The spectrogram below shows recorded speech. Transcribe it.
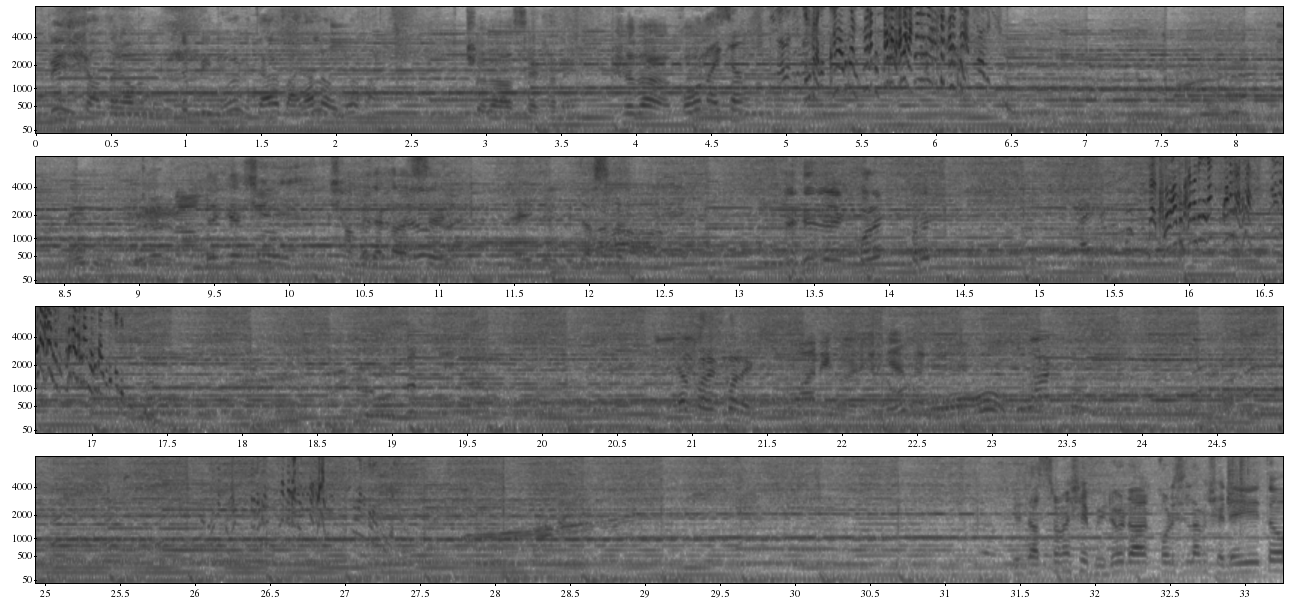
বিশাল টাকা বলে। ভিডিওর ভিতরে ভাইরাল হইল না সেটা আছে এখানে সেটা ফোন আইসা বৃদ্ধাশ্রমে সেই ভিডিওটা করেছিলাম সেটাই তো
